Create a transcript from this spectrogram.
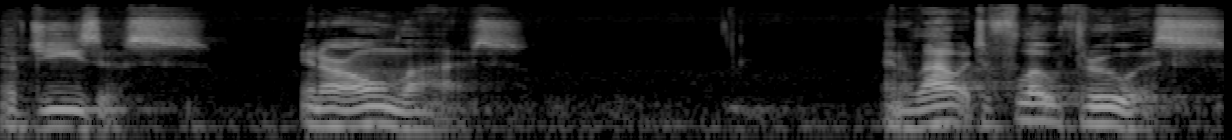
of Jesus in our own lives and allow it to flow through us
